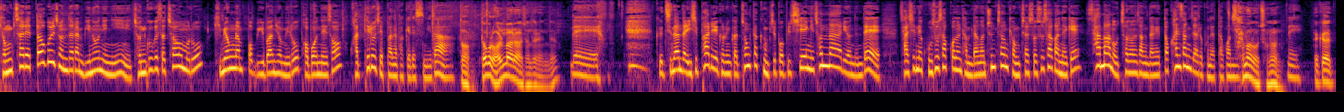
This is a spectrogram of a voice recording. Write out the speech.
경찰에 떡을 전달한 민원인이 전국에서 처음으로 김영란법 위반 혐의로 법원에서 과태료 재판을 받게 됐습니다. 떡, 떡을 얼마나 전달했는데요? 네. 그 지난달 28일 그러니까 청탁금지법이 시행이 첫날이었는데 자신의 고소 사건을 담당한 춘천 경찰서 수사관에게 4만 5천 원 상당의 떡 한 상자를 보냈다고 합니다. 4만 5천 원. 네. 그러니까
